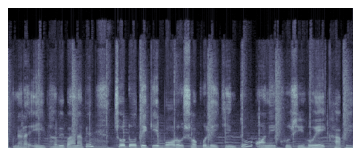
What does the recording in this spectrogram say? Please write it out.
আপনারা এইভাবে বানাবেন, ছোট থেকে বড় সকলেই কিন্তু অনেক খুশি হয়ে খাবে।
